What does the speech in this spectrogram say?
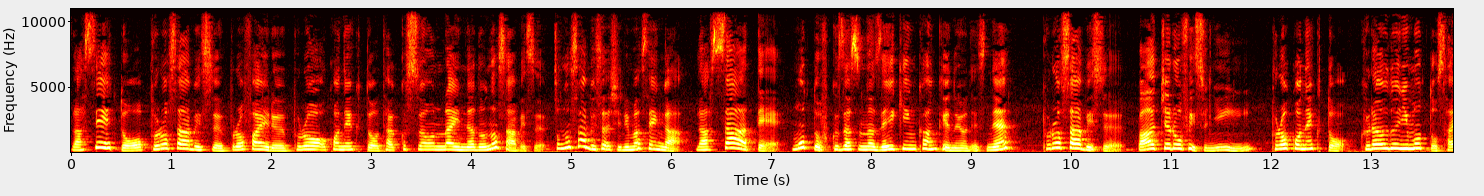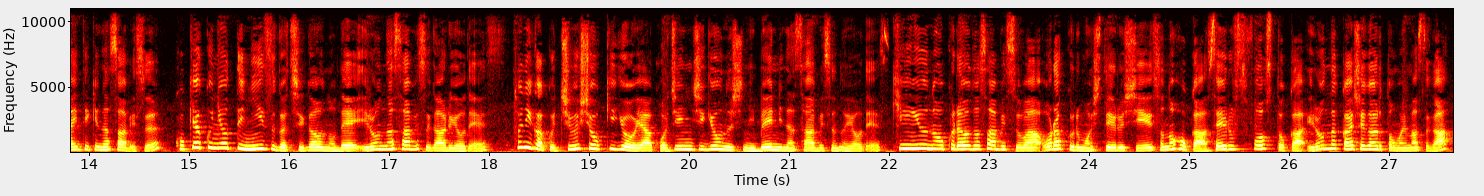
Lacerte、ProSeries、ProFile、ProConnect、Tax Online などのサービス。そのサービスは知りませんが、 Lacerte、もっと複雑な税金関係のようですね。 ProSeries、バーチャルオフィスに ProConnect、クラウドにもっと最適なサービス、顧客によってニーズが違うのでいろんなサービスがあるようです。とにかく中小企業や個人事業主に便利なサービスのようです。金融のクラウドサービスはオラクルもしているし、その他セールスフォースとかいろんな会社があると思いますが、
